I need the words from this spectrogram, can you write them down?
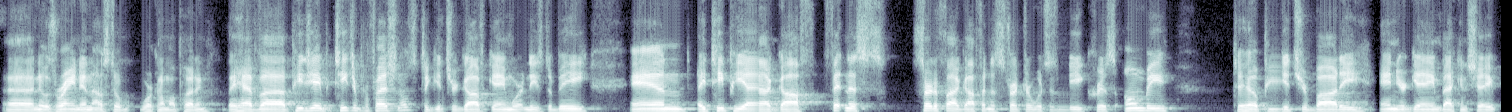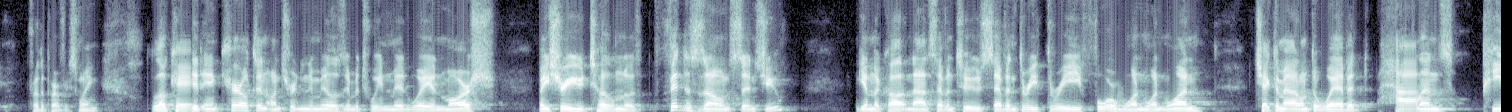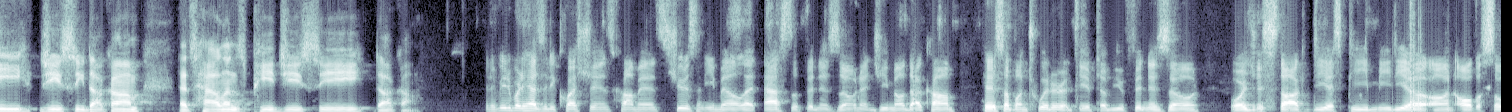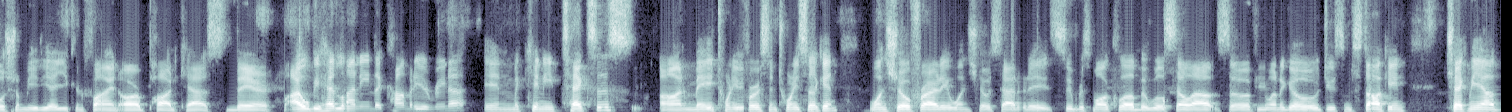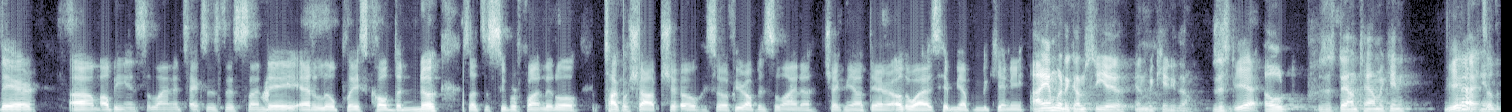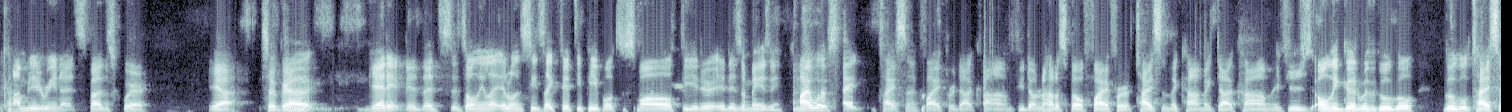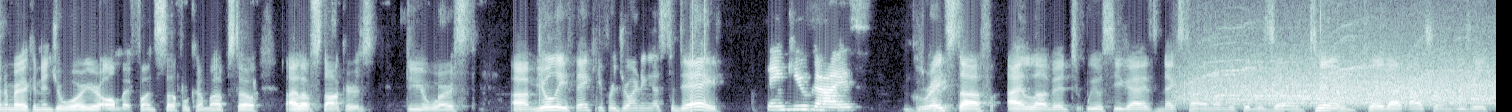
Uh, and it was raining. I was still working on my putting. They have uh, PGA teaching professionals to get your golf game where it needs to be, and a TPI golf fitness certified golf fitness instructor, which is me, Chris Omby, to help you get your body and your game back in shape for the perfect swing. Located in Carrollton on Trinity Mills in between Midway and Marsh. Make sure you tell them the Fitness Zone sent you. Give them a call at 972 733 4111. Check them out on the web at highlandspgc.com. That's highlandspgc.com. And if anybody has any questions, comments, shoot us an email at askthefitnesszone at gmail.com. Hit us up on Twitter at DFW Fitness Zone or just stock DSP Media on all the social media. You can find our podcast there. I will be headlining the Comedy Arena in McKinney, Texas on May 21st and 22nd. One show Friday, one show Saturday. It's super small club. It will sell out. So if you want to go do some stalking, check me out there. Um, I'll be in Celina, Texas this Sunday at a little place called The Nook. So that's a super fun little taco shop show. So if you're up in Celina, check me out there. Otherwise, hit me up in McKinney. I am going to come see you in McKinney, though. Is this Yeah. old? Is this downtown McKinney? Yeah, McKinney? it's at the Comedy Arena. It's by the square. Yeah. So grab, get it. it. It's it's only like it only seats like 50 people. It's a small theater. It is amazing. My website, TysonPfeiffer.com. If you don't know how to spell Pfeiffer, TysonTheComic.com. If you're only good with Google, Google Tyson American Ninja Warrior. All my fun stuff will come up. So I love stalkers. Do your worst. Um, Yuli, thank you for joining us today. Thank you guys. Great, great. stuff. I love it. We will see you guys next time on the Fitness Zone. Tim, play that outro music.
